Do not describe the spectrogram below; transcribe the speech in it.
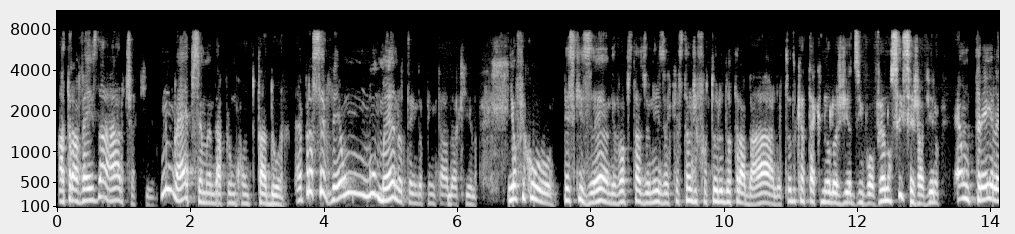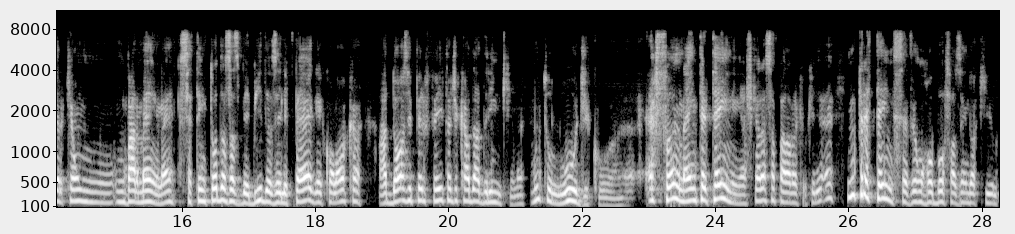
através da arte aquilo. Não é para você mandar para um computador, é para você ver um humano tendo pintado aquilo. E eu fico pesquisando, eu vou para os Estados Unidos, a questão de futuro do trabalho, tudo que a tecnologia desenvolveu, não sei se vocês já viram, é um trailer que é um, um barman, né? Que você tem todas as bebidas, ele pega e coloca a dose perfeita de cada drink, né? Muito lúdico, é fã, né? Entertaining, acho que era essa palavra que eu queria. É, entretém você ver um robô fazendo aquilo.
